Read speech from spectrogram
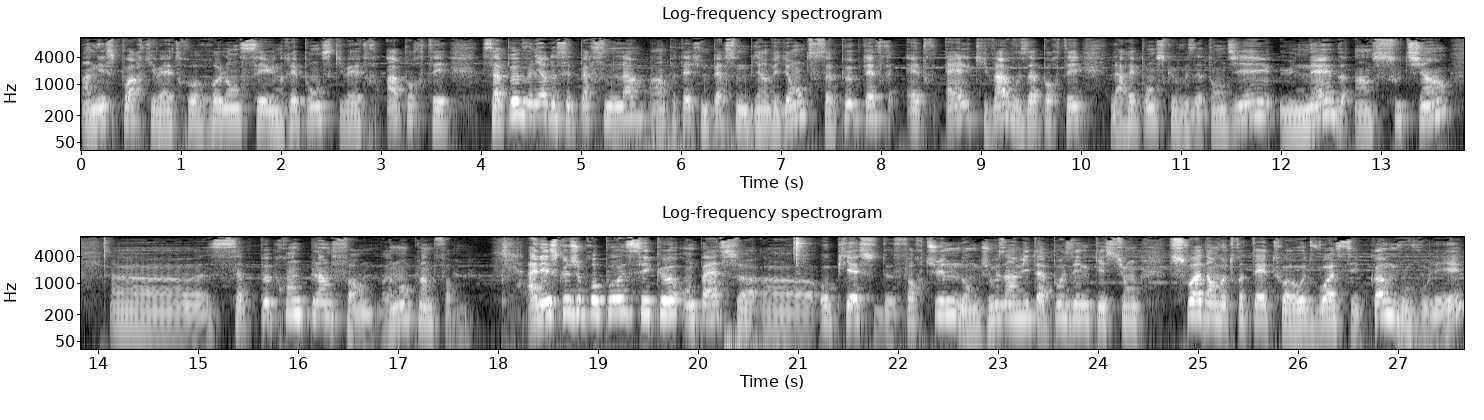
un espoir qui va être relancé, une réponse qui va être apportée, ça peut venir de cette personne-là. Hein. Peut-être une personne bienveillante, ça peut peut-être être elle qui va vous apporter la réponse que vous attendiez, une aide, un soutien. Euh, ça peut prendre plein de formes, vraiment plein de formes. Allez, ce que je propose, c'est qu'on passe euh, aux pièces de fortune. Donc, je vous invite à poser une question, soit dans votre tête ou à haute voix, c'est comme vous voulez.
